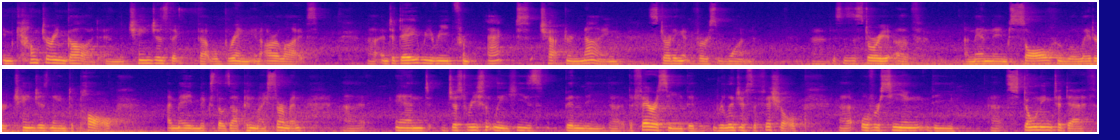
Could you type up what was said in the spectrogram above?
encountering God and the changes that that will bring in our lives. Uh, and today we read from Acts chapter 9, starting at verse 1. Uh, this is a story of a man named Saul who will later change his name to Paul. I may mix those up in my sermon. Uh, and just recently, he's been the, uh, the Pharisee, the religious official, uh, overseeing the uh, stoning to death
